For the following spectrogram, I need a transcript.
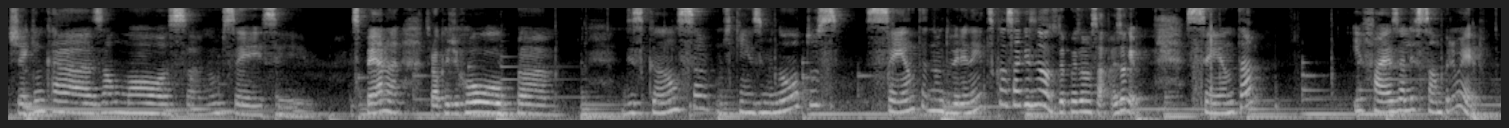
chega em casa, almoça, não sei se espera, né? troca de roupa, descansa uns 15 minutos, senta, não deveria nem descansar 15 minutos, depois almoçar, mas ok. Senta e faz a lição primeiro.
